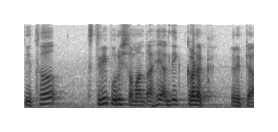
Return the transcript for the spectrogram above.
तिथं स्त्री पुरुष समानता हे अगदी कडकरित्या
